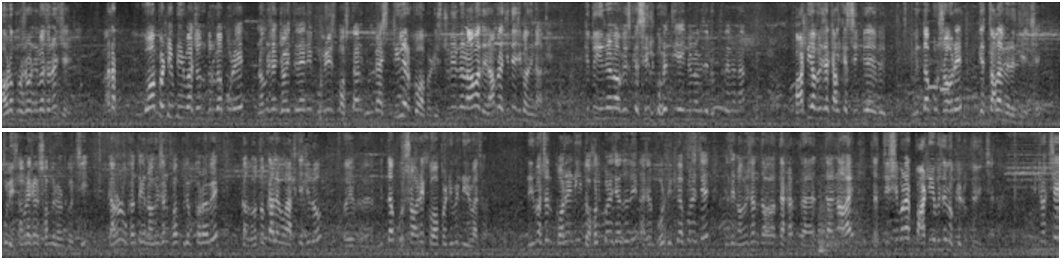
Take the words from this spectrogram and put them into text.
হাওড়া পুরসভা নির্বাচন হয়েছে। একটা কোঅপারেটিভ নির্বাচন দুর্গাপুরে নমিনেশন জয়তে দেয়নি, পুলিশ, মস্তান, গুন্ডা, স্টিলের কোঅপারেটিভ স্টিল ইউনিয়ন আমাদের, আমরা জিতেছি কদিন আগে। কিন্তু ইউনিয়ন অফিসকে সিল করে দিয়ে ইউনিয়ন অফিসে ঢুকতে দেবে না। পার্টি অফিসে কালকে মিদনাপুর শহরে গিয়ে তালা মেরে দিয়েছে পুলিশ। আমরা এখানে সম্মেলন করছি। কারণ ওখান থেকে নমিনেশন ফর্ম ফিল আপ করা হবে। গতকাল এবং আজকে ছিল ওই মিদনাপুর শহরে কোঅপারেটিভের নির্বাচন। নির্বাচন করেনি, দখল করেছে এতদিন এখন ভোট ডিক্লেয়ার করেছে। যদি নমিনেশন দেখা না হয়, তা ত্রিসীমানার পার্টি অফিসে লোককে ঢুকতে দিচ্ছে না। এটা হচ্ছে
